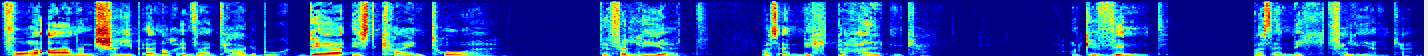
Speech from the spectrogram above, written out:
Vorahnend schrieb er noch in sein Tagebuch, der ist kein Tor, der verliert, was er nicht behalten kann und gewinnt, was er nicht verlieren kann.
